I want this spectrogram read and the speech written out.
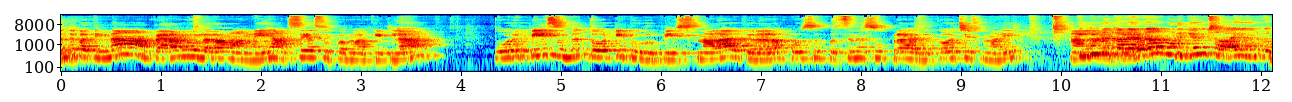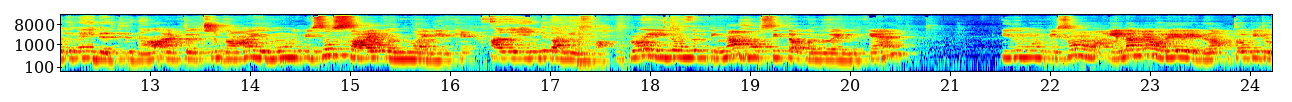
வந்து பார்த்தீங்கன்னா பெரம்பலூரில் தான் வாங்கினேன். அக்ஷயா சூப்பர் மார்க்கெட்டில் ஒரு பீஸ் வந்து தேர்ட்டி டூ ருபீஸ் நல்லா இருக்கு. நல்லா பொசு பொசுன்னு சூப்பராக இருக்குது கர்ச்சிப் மாதிரி. இந்த இருக்கு. கலர் தான் பிடிக்கும் சாய் வந்து பார்த்தீங்கன்னா இது எடுத்துக்கிட்டான். எடுத்து வச்சிருக்கான். இது மூணு பீஸும் சாய்க்கு வந்து வாங்கியிருக்கேன். அதை எந்த காமிக்குமா? அப்புறம் இது வந்து பார்த்தீங்கன்னா ஹர்ஷிதாவுக்கு வந்து வாங்கியிருக்கேன். இது மூணு பீஸும் எல்லாமே ஒரே ரேட்டு தான். தேர்ட்டி டூ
